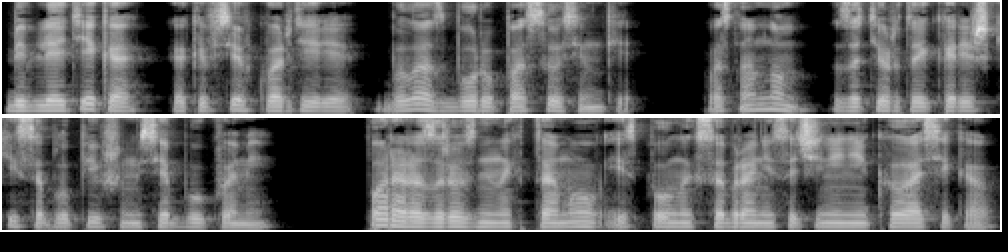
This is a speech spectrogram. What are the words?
Библиотека, как и все в квартире, была сбору по сосенке. В основном затертые корешки с облупившимися буквами. Пара разрозненных томов из полных собраний сочинений классиков.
